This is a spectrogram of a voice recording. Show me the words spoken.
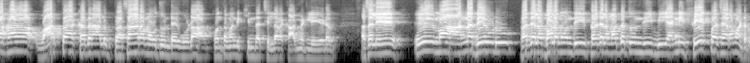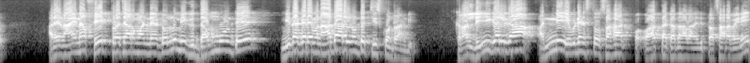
సహా వార్తా కథనాలు ప్రసారం అవుతుంటే కూడా కొంతమంది కింద చిల్లర కామెంట్లు వేయడం. అసలు ఏ ఏ మా అన్న దేవుడు ప్రజల బలం ఉంది ప్రజల మద్దతు ఉంది మీ అన్ని ఫేక్ ప్రచారం అంటారు. అరే నాయన ఫేక్ ప్రచారం అనేటోళ్ళు మీకు దమ్ము ఉంటే మీ దగ్గర ఏమైనా ఆధారాలు ఉంటే తీసుకొని రండి. ఇక్కడ లీగల్గా అన్ని ఎవిడెన్స్తో సహా వార్తా కథనాలు అనేది ప్రసారమైనవి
